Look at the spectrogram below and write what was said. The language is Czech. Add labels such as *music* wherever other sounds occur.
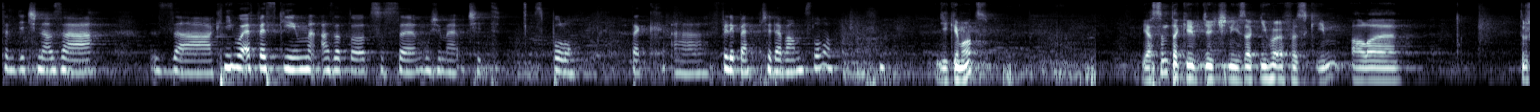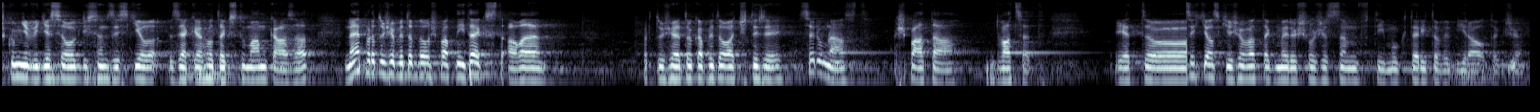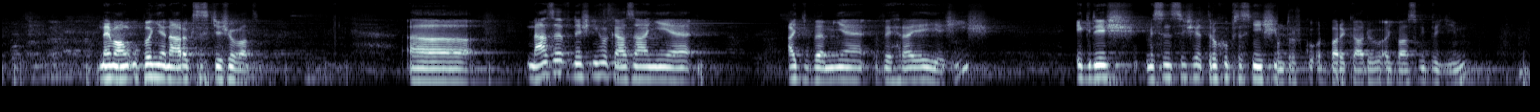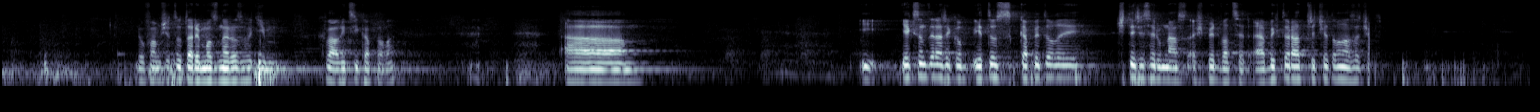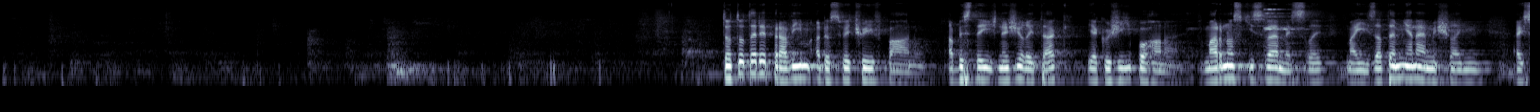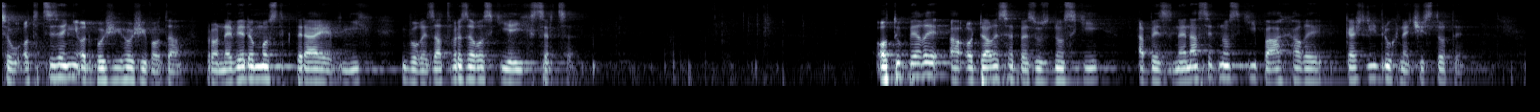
jsem vděčná za, za knihu Efeským a za to, co se můžeme učit spolu. Tak a Filipe, předávám slovo. Díky moc. Já jsem taky vděčný za knihu Efeským, ale trošku mě vyděsilo, když jsem zjistil, z jakého textu mám kázat. Ne protože by to byl špatný text, ale protože je to kapitola 4, 17 až 5, 20. Je to, si chtěl stěžovat, tak mi došlo, že jsem v týmu, který to vybíral, takže nemám úplně nárok si stěžovat. Uh, název dnešního kázání je Ať ve mně vyhraje Ježíš, i když myslím si, že je trochu přesnější, trošku od barikádu, ať vás líp vidím. Doufám, že to tady moc nerozhodím chválící kapele. Uh, jak jsem teda řekl, je to z kapitoly 4.17 až 5.20 a já bych to rád přečetl na začátku. Toto tedy pravím a dosvědčuji v pánu, abyste již nežili tak, jako žijí pohané. V marnosti své mysli mají zatemněné myšlení a jsou odcizení od božího života pro nevědomost, která je v nich kvůli zatvrzelosti jejich srdce. Otupěli a oddali se bezúzdností, aby z nenasytností páchali každý druh nečistoty.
